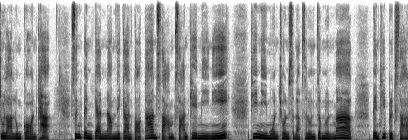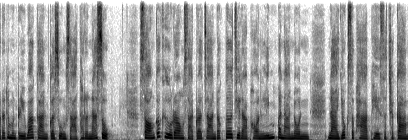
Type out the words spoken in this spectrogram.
จุฬาลงกรณ์ค่ะ ซึ่งเป็นแกนนำในการต่อต้าน 3 สารเคมีนี้ ที่มีมวลชนสนับสนุนจำนวนมาก เป็นที่ปรึกษารัฐมนตรีว่าการกระทรวงสาธารณสุขสองก็คือรองศาสตราจารย์ ดร จิราพรลิมปนานนท์นายกสภาเภสัชกรรม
